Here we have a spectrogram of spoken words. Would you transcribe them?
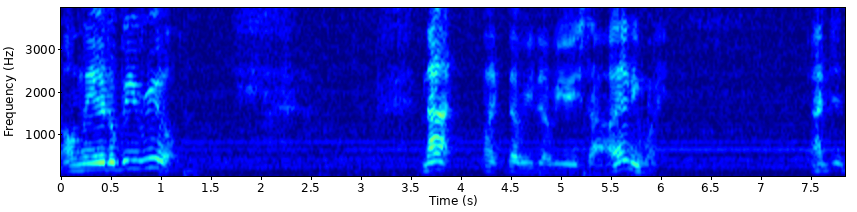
Only it'll be real. Not like WWE style. Anyway. I did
